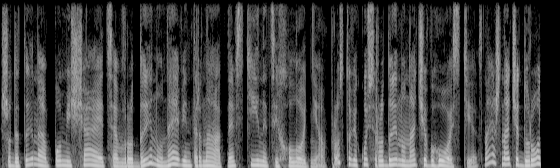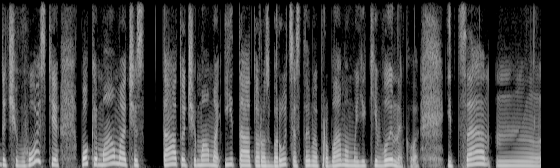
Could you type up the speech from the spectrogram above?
що дитина поміщається в родину не в інтернат, не в стіни ці холодні, а просто в якусь родину, наче в гості. Знаєш, наче до родичів в гості, поки мама чи тато чи мама і тато розберуться з тими проблемами, які виникли. І це м-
